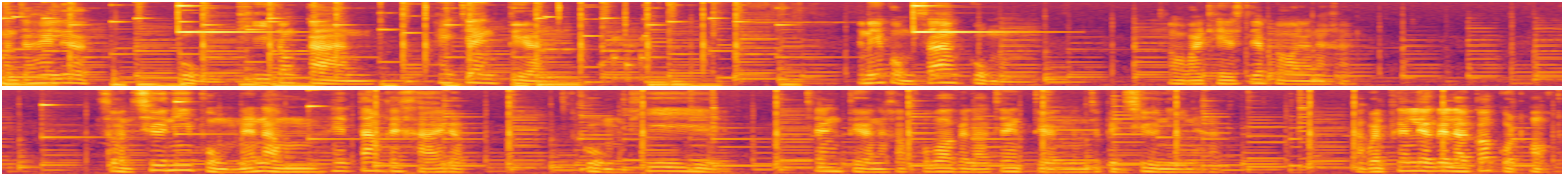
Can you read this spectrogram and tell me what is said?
มันจะให้เลือกกลุ่มที่ต้องการให้แจ้งเตือน อันนี้ผมสร้างกลุ่มเอาไว้เทสเรียบร้อยแล้วนะครับ ส่วนชื่อนี่ผมแนะนำให้ตั้งคล้ายๆกับกลุ่มที่แจ้งเตือนนะครับ เพราะว่าเวลาแจ้งเตือนมันจะเป็นชื่อนี้นะครับ หากเพื่อนๆเลือกได้แล้วก็กดออกโท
